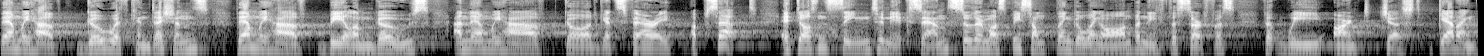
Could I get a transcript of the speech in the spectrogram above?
Then we have go with conditions. Then we have Balaam goes. And then we have God gets very upset. It doesn't seem to make sense, so there must be something going on beneath the surface that we aren't just getting.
